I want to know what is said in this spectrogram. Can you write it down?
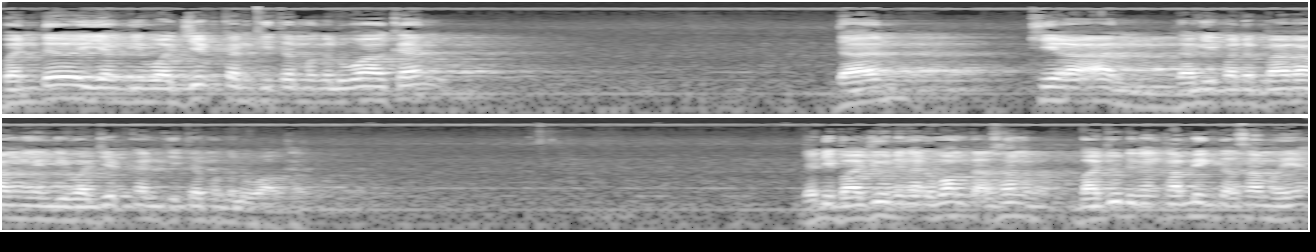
benda yang diwajibkan kita mengeluarkan dan kiraan daripada barang yang diwajibkan kita mengeluarkan. Jadi baju dengan wang tak sama, baju dengan kambing tak sama ya.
